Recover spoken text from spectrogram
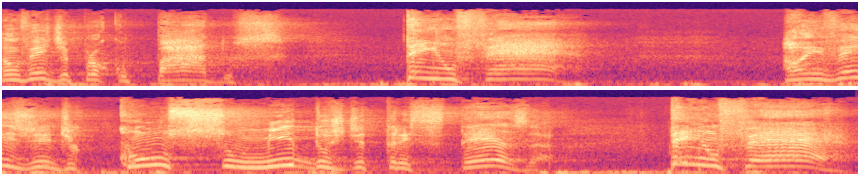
Ao invés de preocupados, tenham fé. Ao invés de, de consumidos de tristeza, tenham fé.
